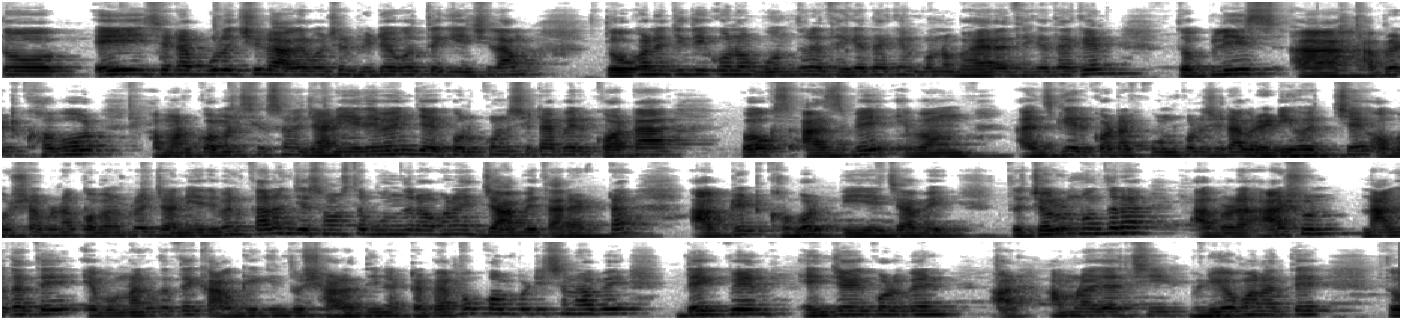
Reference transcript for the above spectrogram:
তো এই সেট ছিল, আগের বছর ভিডিও করতে গিয়েছিলাম। তো ওখানে যদি কোনো বন্ধুরা থেকে থাকেন, কোনো ভাইরা থেকে থাকেন, তো প্লিজ আপডেট খবর আমার কমেন্ট সেকশনে জানিয়ে দেবেন যে কোন কোন সেট কটা বক্স আসবে এবং আজকের কটা কোন কোন সেটা রেডি হচ্ছে, অবশ্যই আপনারা কমেন্ট করে জানিয়ে দেবেন। কারণ যে সমস্ত বন্ধুরা ওখানে যাবে, তার একটা আপডেট খবর পেয়ে যাবে। তো চলুন বন্ধুরা, আপনারা আসুন নাগদাতে এবং নাগদাতে কালকে কিন্তু সারাদিন একটা ব্যাপক কম্পিটিশন হবে। দেখবেন এনজয় করবেন। আর আমরা যাচ্ছি ভিডিও বানাতে। তো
